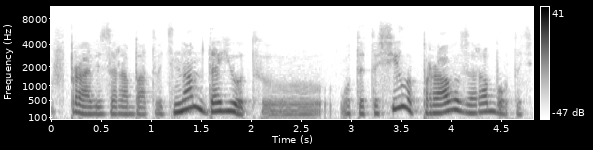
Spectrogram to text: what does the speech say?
вправе зарабатывать. Нам дает э, вот эта сила право заработать.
